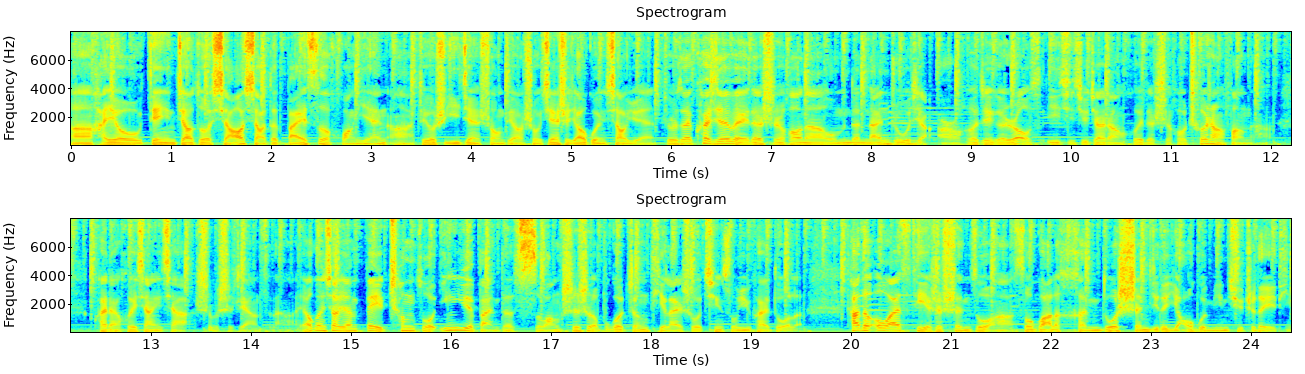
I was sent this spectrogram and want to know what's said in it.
啊，还有电影叫做《小小的白色谎言》啊，这又是一箭双雕。首先是摇滚校园，就是在快结尾的时候呢，我们的男主角和这个 Rose 一起去家长会的时候，车上放的哈。快点回想一下，是不是这样子的哈？摇滚校园被称作音乐版的《死亡诗社》，不过整体来说轻松愉快多了。他的 OST 也是神作啊，搜刮了很多神级的摇滚名曲，值得一听。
